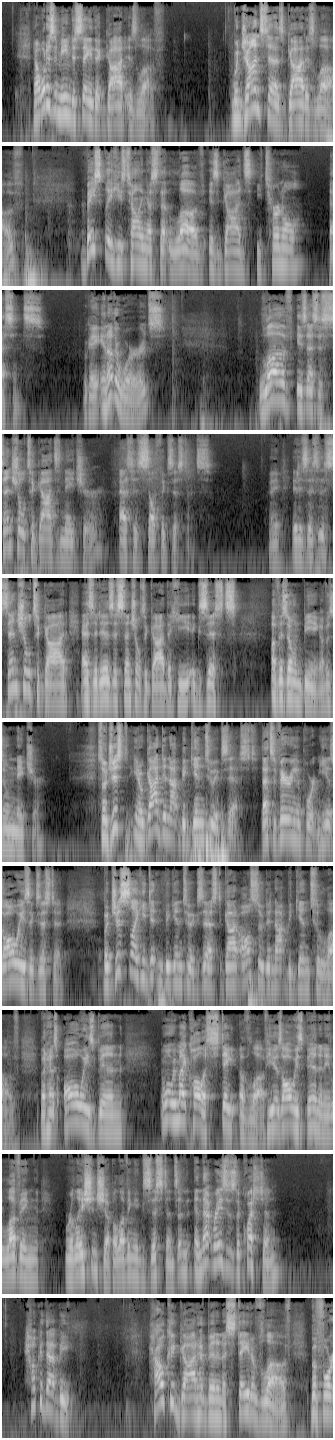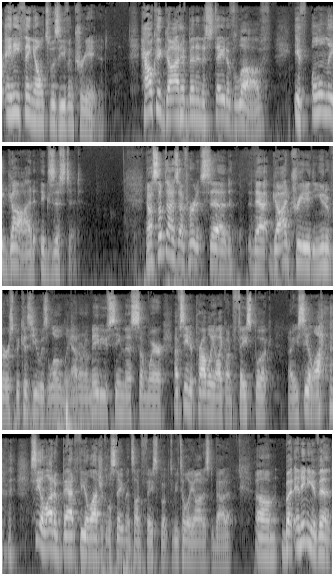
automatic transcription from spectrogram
Now, what does it mean to say that God is love? When John says God is love, basically he's telling us that love is God's eternal essence. Okay, in other words, love is as essential to God's nature as his self existence. Okay? It is as essential to God as it is essential to God that he exists of his own being, of his own nature. So just, you know, God did not begin to exist. That's very important. He has always existed. But just like he didn't begin to exist, God also did not begin to love, but has always been in what we might call a state of love. He has always been in a loving relationship, a loving existence. And, and that raises the question how could that be? How could God have been in a state of love before anything else was even created? How could God have been in a state of love if only God existed? Now, sometimes I've heard it said that God created the universe because he was lonely. I don't know, maybe you've seen this somewhere. I've seen it probably like on Facebook. Uh, you see a lot, see a lot of bad theological statements on Facebook, to be totally honest about it. Um, but in any event,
